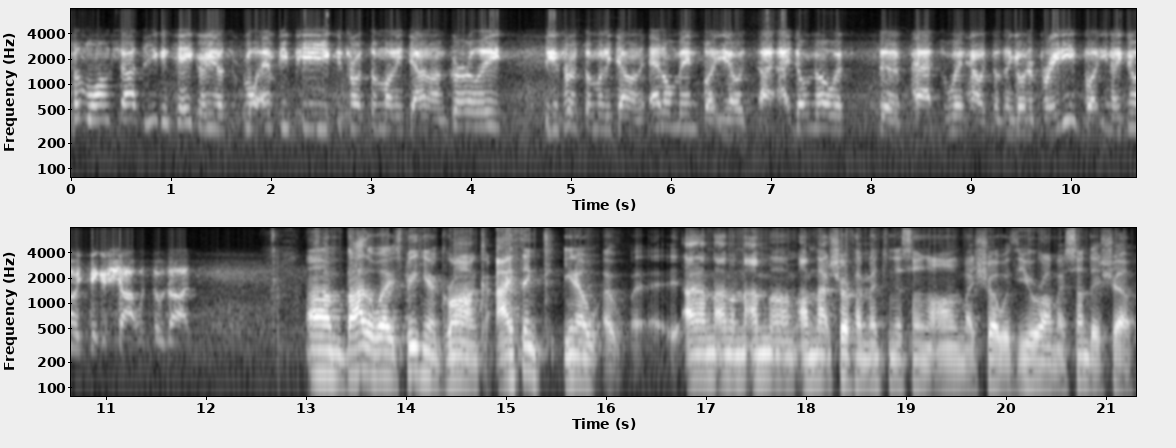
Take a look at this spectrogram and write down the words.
some long shots that you can take, or you know, Super Bowl MVP. You can throw some money down on Gurley. You can throw some money down on Edelman. But you know, I, I don't know if the Pats win, how it doesn't go to Brady. But you know, you can always take a shot with those odds. Um, by the way, speaking of Gronk, I think you know, uh, I'm, I'm, I'm, I'm not sure if I mentioned this on, on my show with you or on my Sunday show.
